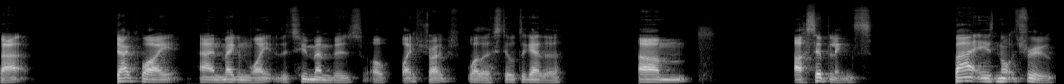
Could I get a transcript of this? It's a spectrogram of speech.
that Jack White and Megan White, the two members of White Stripes, while they're still together, um, are siblings. That is not true.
